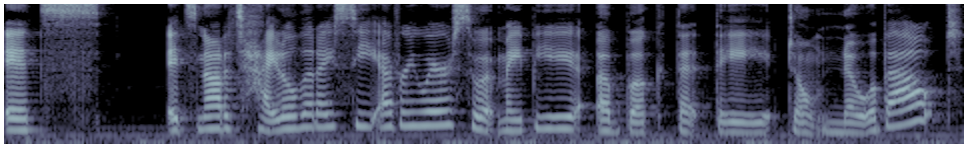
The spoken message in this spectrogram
it's it's not a title that i see everywhere so it might be a book that they don't know about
